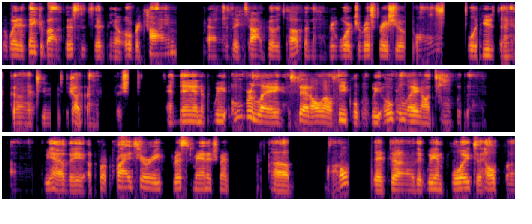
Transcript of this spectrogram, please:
the way to think about this is that you know over time, as a stock goes up and that reward to risk ratio falls, we'll use that uh, to, to cut back positions. And then we overlay, I said all else equal, but we overlay on top of that we have a, a proprietary risk management uh, model that uh, that we employ to help uh,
